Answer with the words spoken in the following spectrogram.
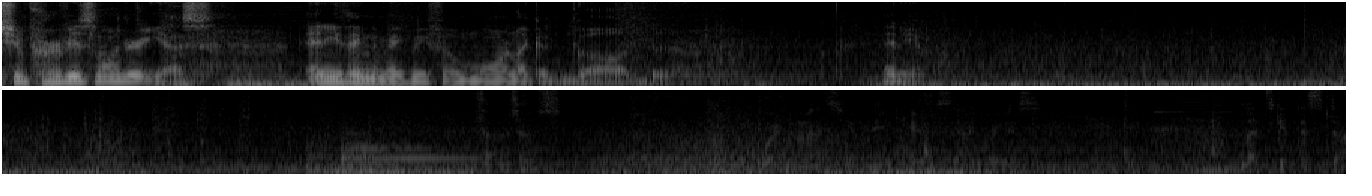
Makes you impervious longer? Yes. Anything to make me feel more like a god. Anyway. Thanatos? Quite a mess you made here, Zagreus. Let's get this done.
